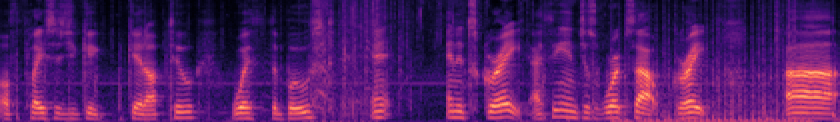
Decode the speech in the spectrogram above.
of places you could get up to with the boost and and it's great. I think it just works out great. uh,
